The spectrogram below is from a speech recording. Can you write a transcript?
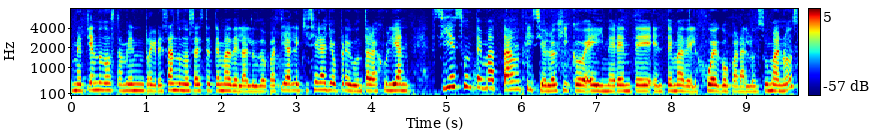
metiéndonos también, regresándonos a este tema de la ludopatía, le quisiera yo preguntar a Julián, si es un tema tan fisiológico e inherente el tema del juego para los humanos,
